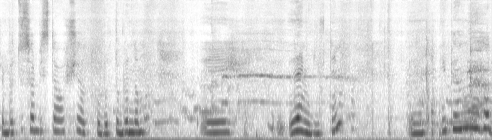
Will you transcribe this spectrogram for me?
Żeby, to sobie stało w środku, bo tu będą yy, lęgi w tym. Yy, I planuję, hod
